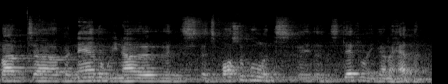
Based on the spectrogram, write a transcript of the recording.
But, uh, but now that we know it's, it's possible, it's, it's definitely going to happen.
